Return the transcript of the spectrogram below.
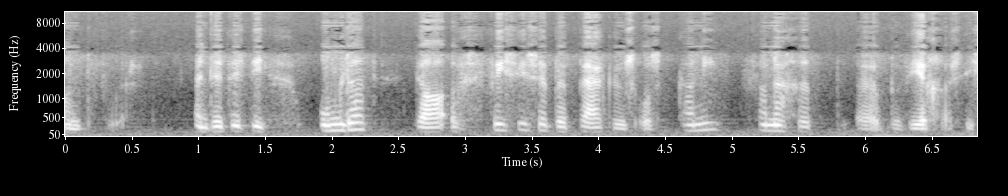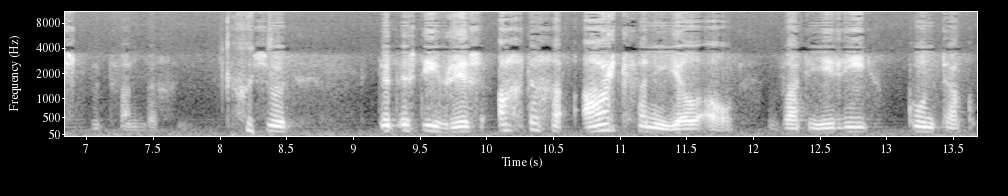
antwoord. En dit is die omdat daar is fisiese beperkings, ons kan nie vinniger uh, beweeg as die spoed van lig nie. Goed. So dit is die reusagtige aard van die heelal wat hierdie kontak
